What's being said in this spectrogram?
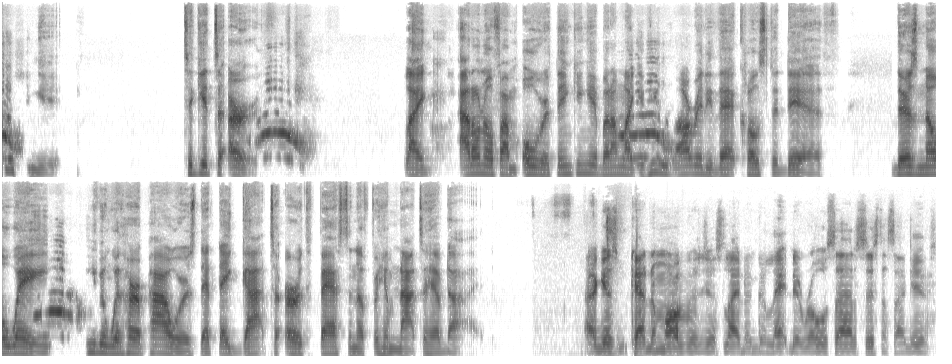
pushing it to get to earth. Like i don't know if i'm overthinking it but i'm like if he was already that close to death there's no way even with her powers that they got to earth fast enough for him not to have died I guess Captain Marvel is just like the galactic roadside assistance, I guess.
